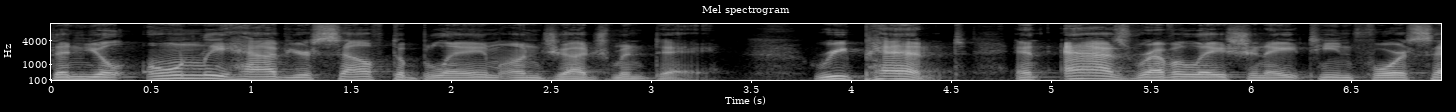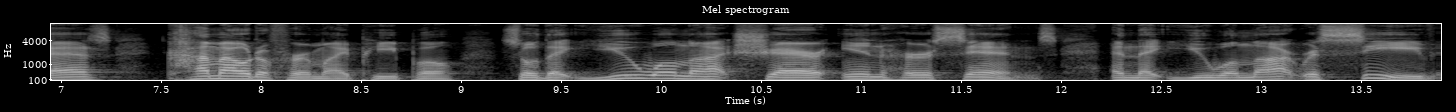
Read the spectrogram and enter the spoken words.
then you'll only have yourself to blame on Judgment Day. Repent and as Revelation 18:4 says, come out of her, my people, so that you will not share in her sins and that you will not receive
